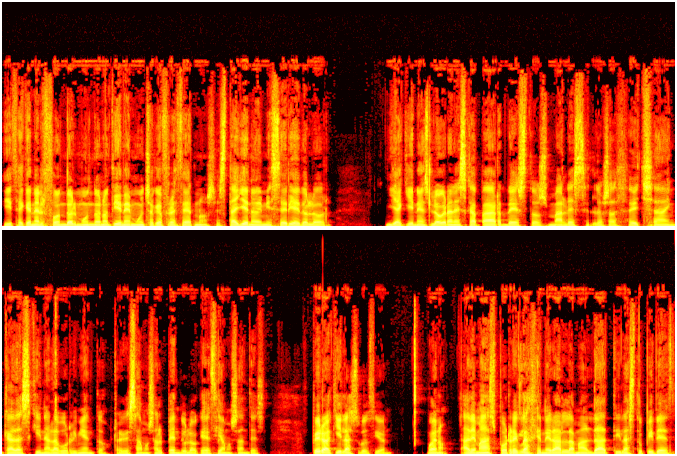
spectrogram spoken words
Dice que en el fondo el mundo no tiene mucho que ofrecernos, está lleno de miseria y dolor y a quienes logran escapar de estos males los acecha en cada esquina el aburrimiento. Regresamos al péndulo que decíamos antes. Pero aquí la solución. Bueno, además, por regla general, la maldad y la estupidez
